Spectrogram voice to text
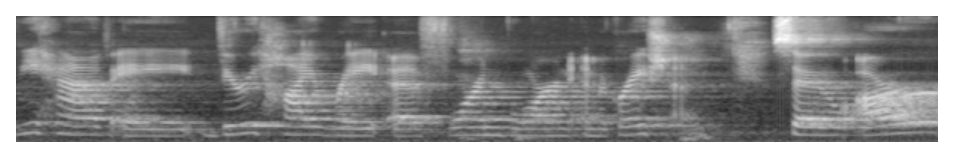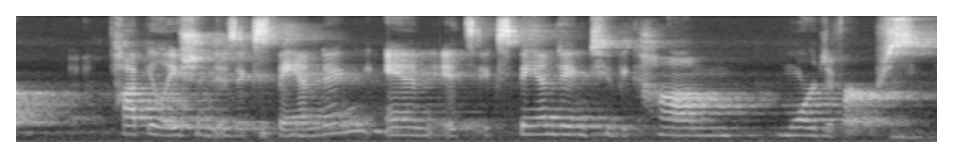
we have a very high rate of foreign-born immigration. So our population is expanding, and it's expanding to become more diverse.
